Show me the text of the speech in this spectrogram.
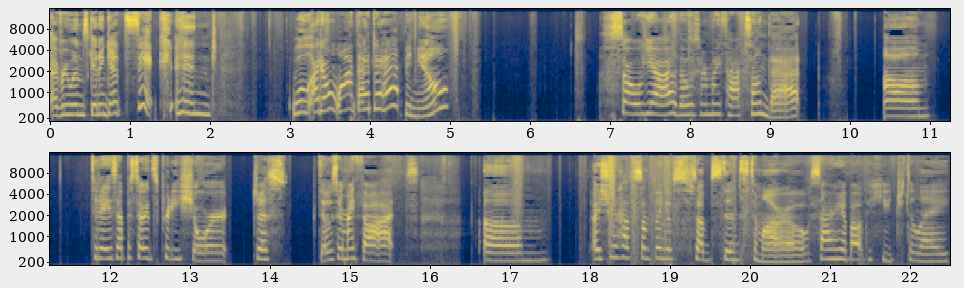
everyone's going to get sick. And, well, I don't want that to happen, you know? So, yeah, those are my thoughts on that. Um, today's episode's pretty short. Just, those are my thoughts. Um, I should have something of substance tomorrow. Sorry about the huge delay.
